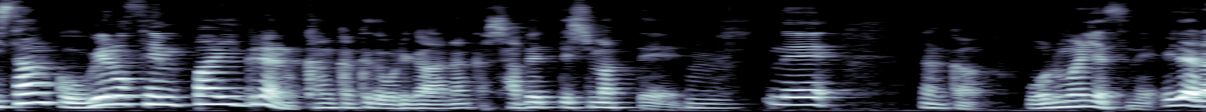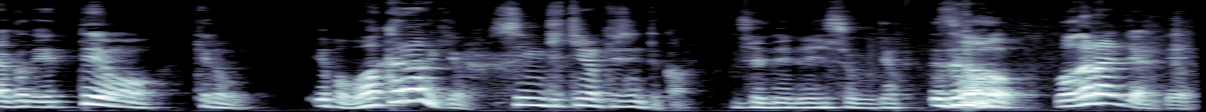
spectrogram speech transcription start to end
2、3個上の先輩ぐらいの感覚で俺がなんか喋ってしまって、うん。で、なんか、ウォルマリアスね、みたいなこと言っても、けど、やっぱ分からんわけよ「進撃の巨人」とか。ジェネレーションギャップ。そう。分からんって言われて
